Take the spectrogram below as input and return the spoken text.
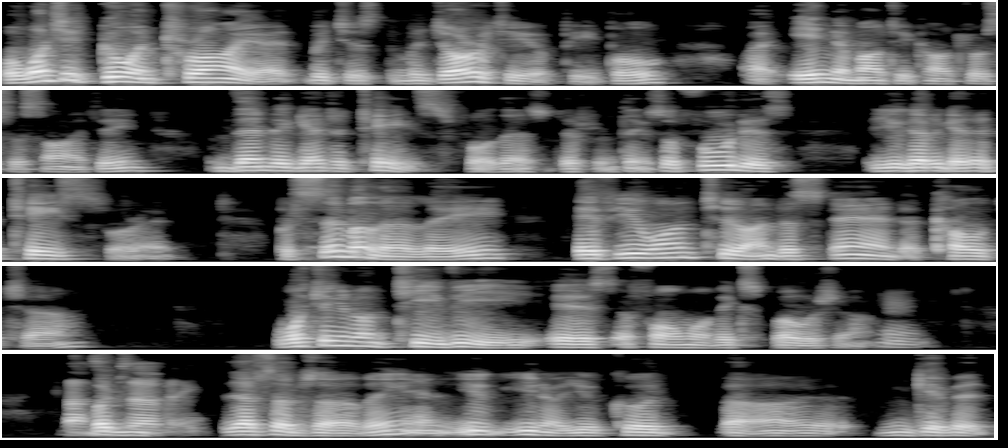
But once you go and try it, which is the majority of people uh, in a multicultural society, then they get a taste for those different things. So food is, you got to get a taste for it. But similarly, if you want to understand a culture, watching it on TV is a form of exposure. Mm. That's but observing. That's observing, and you you know you could uh, give it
